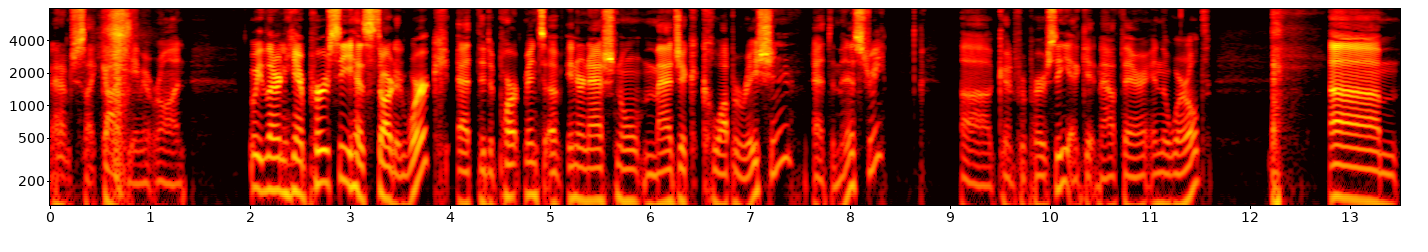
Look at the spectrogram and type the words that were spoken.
And I'm just like, God damn it, Ron. We learn here Percy has started work at the Department of International Magic Cooperation at the Ministry. Uh, good for Percy at getting out there in the world. Um,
